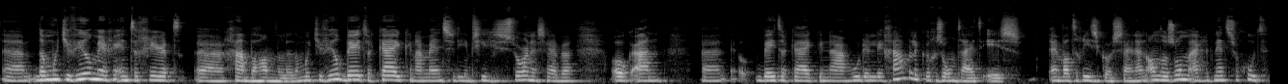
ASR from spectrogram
uh, dan moet je veel meer geïntegreerd uh, gaan behandelen. Dan moet je veel beter kijken naar mensen die een psychische stoornis hebben. Ook aan beter kijken naar hoe de lichamelijke gezondheid is en wat de risico's zijn. En andersom eigenlijk net zo goed.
